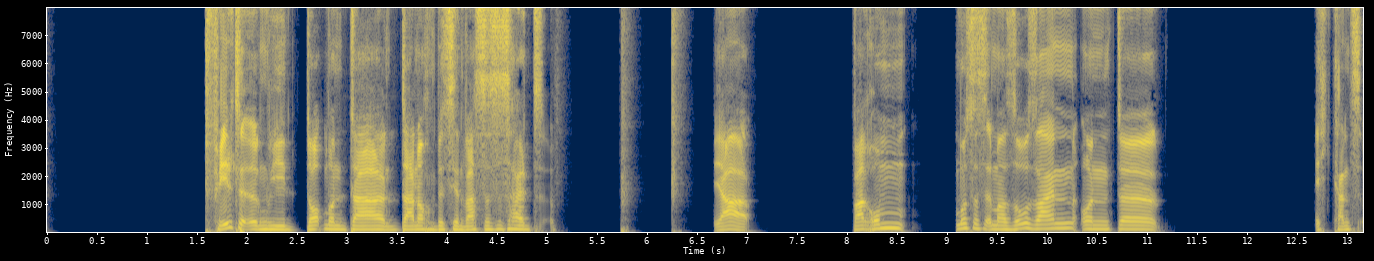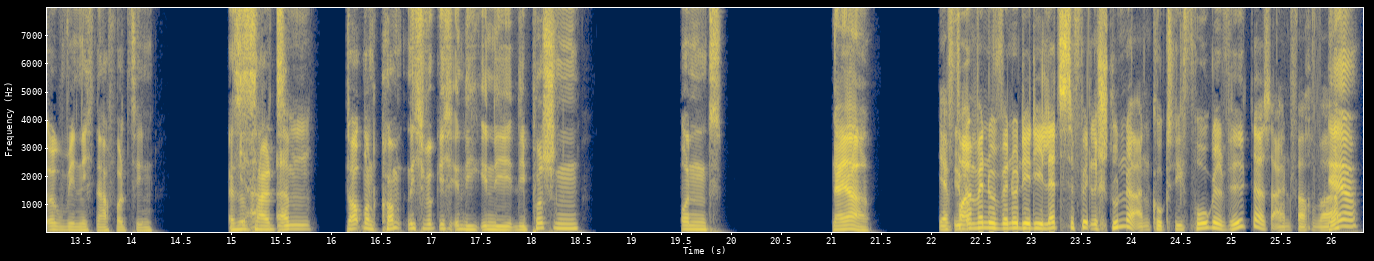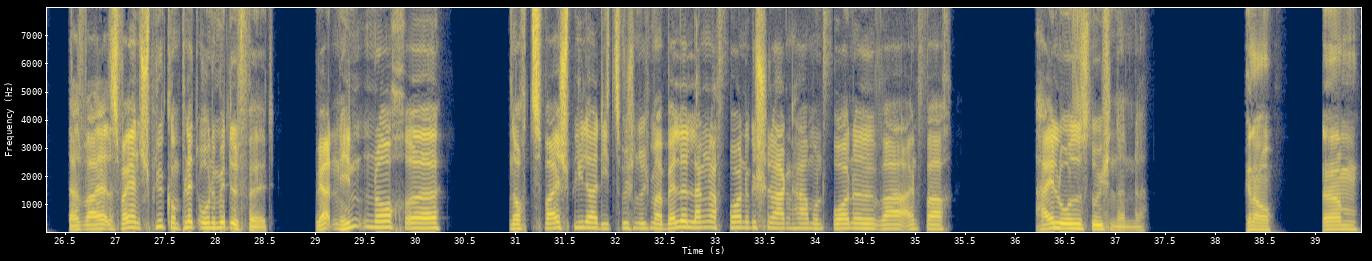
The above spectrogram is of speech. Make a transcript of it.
fehlte irgendwie Dortmund da, da noch ein bisschen was. Das ist halt, ja, warum muss es immer so sein? Und äh, ich kann es irgendwie nicht nachvollziehen. Es ist Ja, halt, ähm, Dortmund kommt nicht wirklich in die, in die, die Pushen und naja, ja, vor allem, wenn du, wenn du dir die letzte Viertelstunde anguckst, wie vogelwild das einfach war. ja, ja, Das war, das war ja ein Spiel komplett ohne Mittelfeld. Wir hatten hinten noch äh, noch zwei Spieler, die zwischendurch mal Bälle lang nach vorne geschlagen haben und vorne war einfach heilloses Durcheinander. Genau. Ähm,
